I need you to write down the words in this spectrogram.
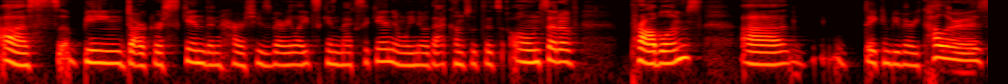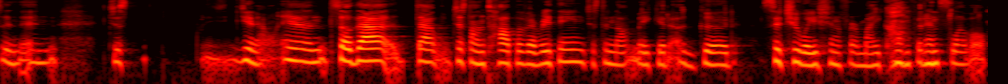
us being darker skinned than her. She was very light skinned Mexican, and we know that comes with its own set of problems. Uh, they can be very colorist and, and just you know and so that that just on top of everything just did not make it a good situation for my confidence level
